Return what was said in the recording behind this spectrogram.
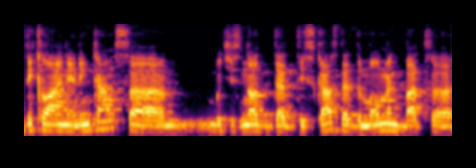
decline in incomes, um, which is not that discussed at the moment, but uh,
